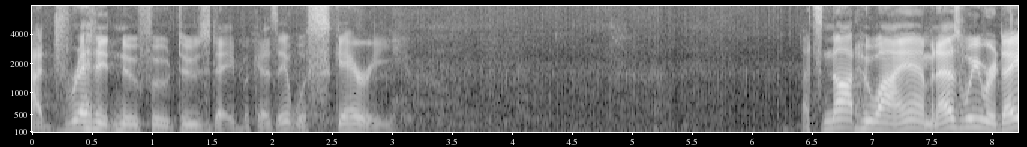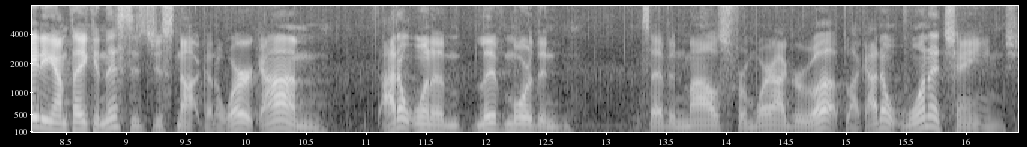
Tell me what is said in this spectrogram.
I dreaded New Food Tuesday because it was scary. That's not who I am. And as we were dating, I'm thinking, this is just not going to work. I'm, I don't want to live more than seven miles from where I grew up. Like, I don't want to change.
